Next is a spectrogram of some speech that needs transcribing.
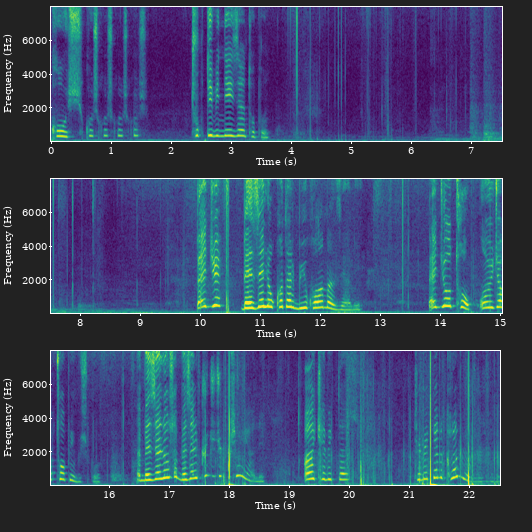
Koş, koş, koş, koş, koş. Çok dibindeyiz yani topun. Bence bezel o kadar büyük olamaz yani. Bence o top. Oyuncak topuymuş bu. Yani bezel olsa bezel küçücük bir şey yani. Aa kemikler. Kemikleri kıramıyor muyuz bunu?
